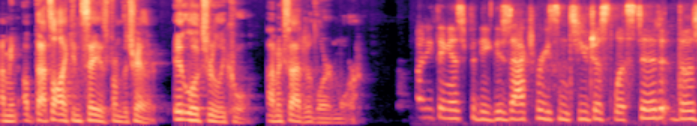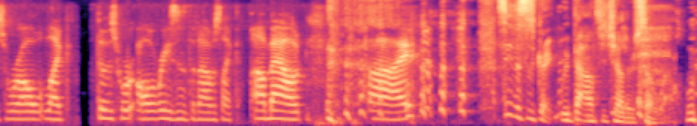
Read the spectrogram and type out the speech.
I mean, oh, that's all I can say is from the trailer. It looks really cool. I'm excited to learn more. Funny thing is, for the exact reasons you just listed, those were all like those were all reasons that I was like, I'm out. Bye. See, this is great. We balance each other so well.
